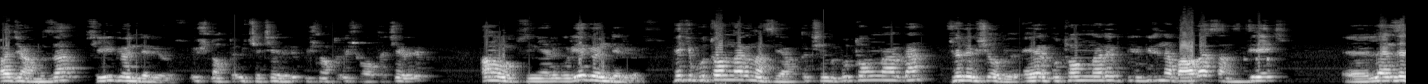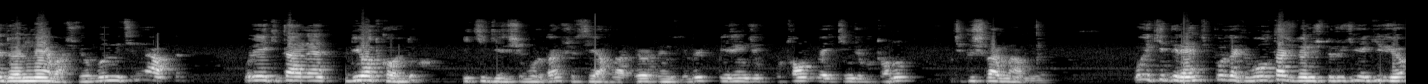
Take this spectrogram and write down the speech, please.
bacağımıza şeyi gönderiyoruz. 3.3'e çevirip 3.3 volta çevirip analog sinyali buraya gönderiyoruz. Peki butonları nasıl yaptık? Şimdi butonlardan şöyle bir şey oluyor. Eğer butonları birbirine bağlarsanız direkt e, lenze dönmeye başlıyor. Bunun için ne yaptık? Buraya iki tane diyot koyduk. İki girişi burada. Şu siyahlar gördüğünüz gibi birinci buton ve ikinci butonun çıkışlarını alıyor. Bu iki direnç buradaki voltaj dönüştürücüye giriyor.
